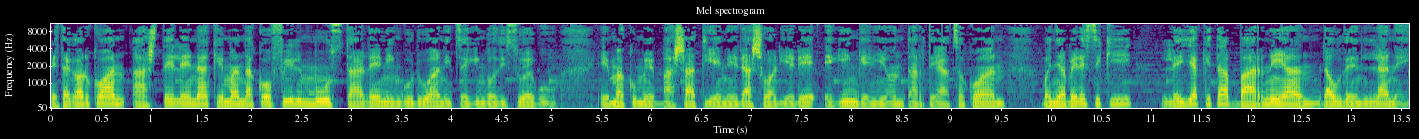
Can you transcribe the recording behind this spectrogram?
eta gaurkoan astelenak emandako film muztaren inguruan hitz egingo dizuegu. Emakume basatien erasoari ere egin genion tarte atzokoan, baina bereziki lehiak eta barnean dauden lanei.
